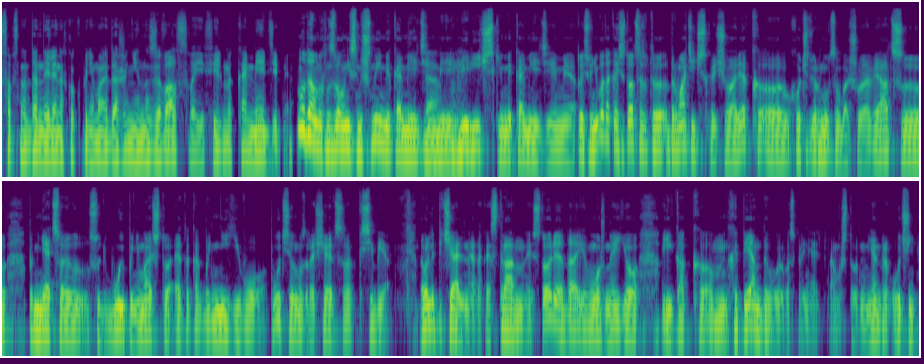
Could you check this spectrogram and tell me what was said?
собственно, Данелли, насколько понимаю, даже не называл свои фильмы комедиями. Ну да, он их называл не смешными комедиями, да. лирическими комедиями. То есть у него такая ситуация, это драматическая. Человек э, хочет вернуться в большую авиацию, поменять свою судьбу и понимает, что это как бы не его путь, и он возвращается к себе. Довольно печальная такая странная история, да, и можно ее и как эм, хэппи-эндовую воспринять, потому что меня, например, очень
